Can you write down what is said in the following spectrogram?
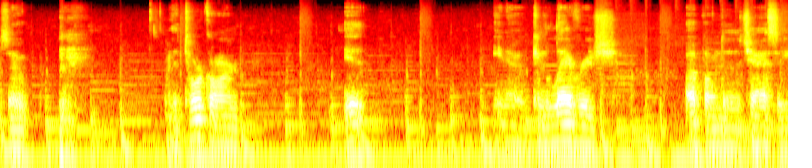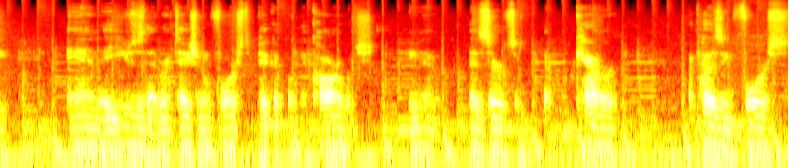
So the torque arm, it you know can leverage up onto the chassis, and it uses that rotational force to pick up on the car, which you know exerts a, a counter opposing force,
